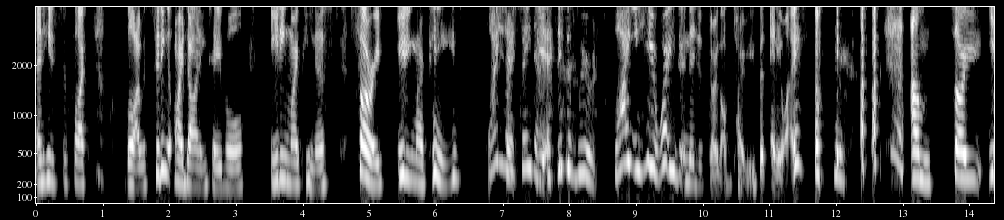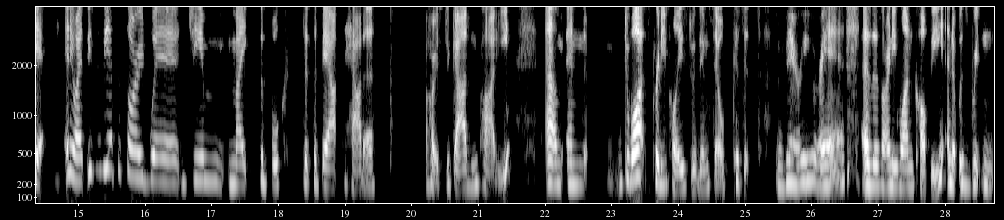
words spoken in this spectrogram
and he's just like, Well, I was sitting at my dining table eating my penis. Sorry, eating my peas. Why did I say that? Yeah. This is weird. Why are you here? Why are you doing? And then just goes off Toby. But anyway, so, Yeah. um, so yeah. Anyway, this is the episode where Jim makes the book that's about how to host a garden party. Um, and Dwight's pretty pleased with himself because it's very rare, as there's only one copy, and it was written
